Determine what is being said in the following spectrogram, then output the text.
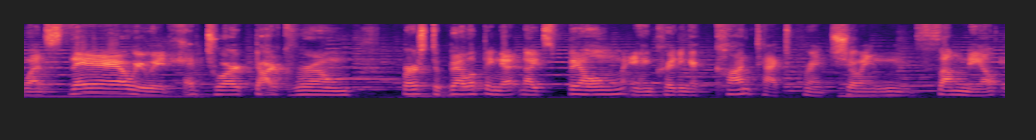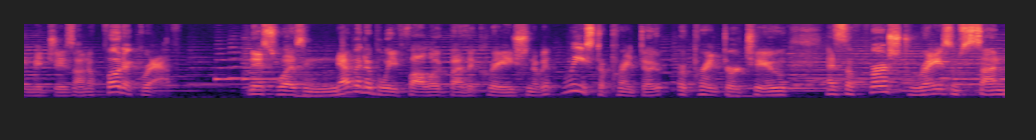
Once there, we would head to our dark room, first developing that night's film and creating a contact print showing thumbnail images on a photograph. This was inevitably followed by the creation of at least a print or, print or two as the first rays of sun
